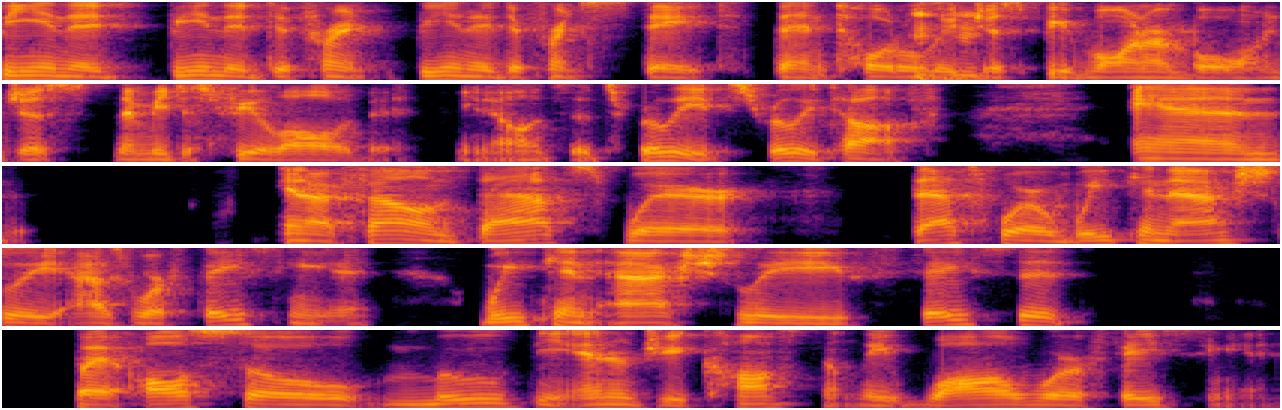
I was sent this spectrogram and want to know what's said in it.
be in a be in a different be in a different state than totally mm-hmm. just be vulnerable and just let me just feel all of it you know it's it's really it's really tough and and i found that's where that's where we can actually as we're facing it we can actually face it but also move the energy constantly while we're facing it.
